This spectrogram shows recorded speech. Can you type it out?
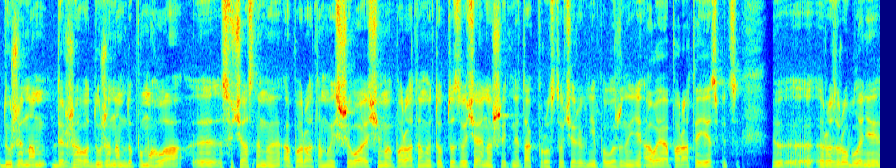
дуже нам держава дуже нам допомогла е, сучасними апаратами, зшиваючими апаратами. Тобто, звичайно, шить не так просто в черевній положенні, але апарати є спец... е, розроблені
